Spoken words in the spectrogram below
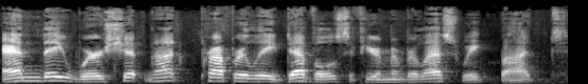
and they worship not properly devils, if you remember last week, but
